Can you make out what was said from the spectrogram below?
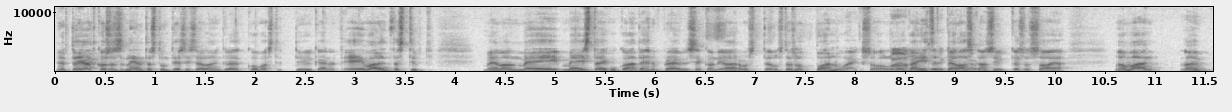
Nyt on jatkossa 14 tuntia sisällä on kyllä kovasti tyykännyt. Ei valitettavasti Meillä on, me ei, meistä ei kukaan tehnyt Bravely Secondin arvostelusta, taisi olla Panu, eikö ollut, Panu, joka itse pelaskaan ykkösosaa. Ja no vaan noin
